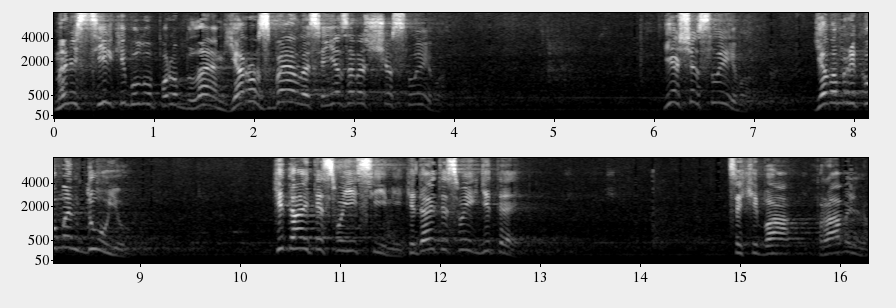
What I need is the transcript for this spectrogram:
в мене стільки було проблем, я розвелася, я зараз щаслива. Я щаслива. Я вам рекомендую. Кидайте свої сім'ї, кидайте своїх дітей. Це хіба правильно?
